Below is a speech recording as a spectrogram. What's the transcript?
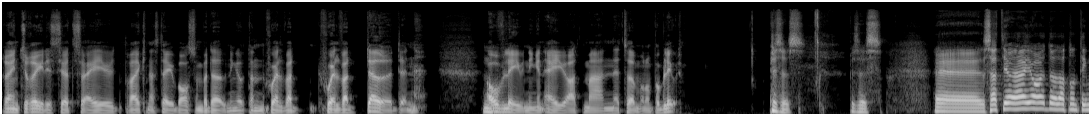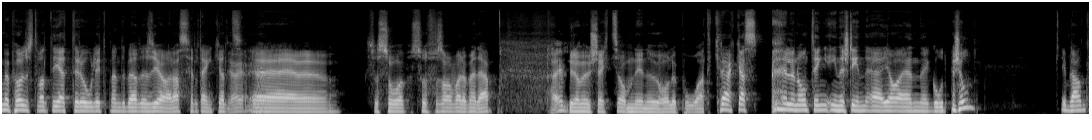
rent juridiskt sett så är ju, räknas det ju bara som bedövning utan själva, själva döden, Mm. avlivningen är ju att man tömmer dem på blod. precis. Precis. Eh, så att jag, jag har dödat någonting med puls. Det var inte jätteroligt men det behövdes göras helt enkelt. Ja, ja, ja. Eh, så, så, så, så var det med det. Ber om ursäkt om ni nu håller på att kräkas eller någonting. Innerst inne är jag en god person. Ibland.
